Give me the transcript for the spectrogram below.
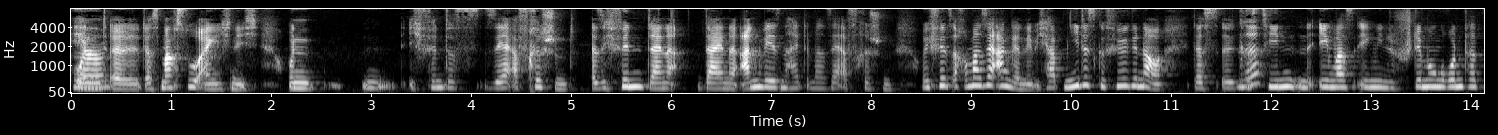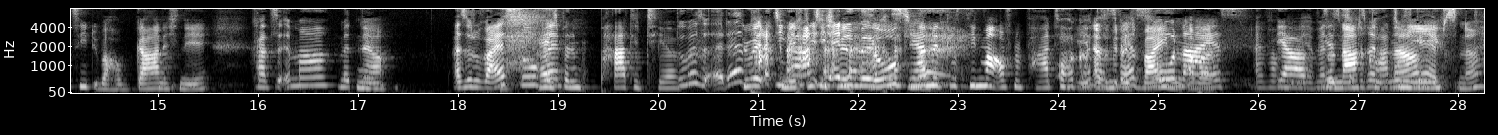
Ja. Und äh, das machst du eigentlich nicht. Und ich finde das sehr erfrischend. Also ich finde deine, deine Anwesenheit immer sehr erfrischend. Und ich finde es auch immer sehr angenehm. Ich habe nie das Gefühl, genau, dass äh, Christine irgendwas, irgendwie eine Stimmung runterzieht. Überhaupt gar nicht, nee. Kannst du immer mitnehmen. Ja. Also du weißt so, Hey, ich wenn bin ein Partytier. du bist äh, Du, Party, mit, Party ich würde so Christine. gern mit Christine mal auf eine Party oh gehen. Gott, also das mit euch beiden. so Aber nice. Einfach, ja, wenn wir es so nach dritt Party gäb's, ne?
